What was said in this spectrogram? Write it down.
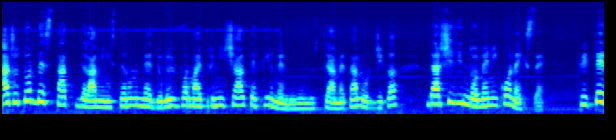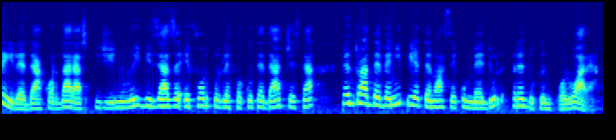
Ajutor de stat de la Ministerul Mediului vor mai primi și alte firme din industria metalurgică, dar și din domenii conexe. Criteriile de acordare a sprijinului vizează eforturile făcute de acestea pentru a deveni prietenoase cu mediul, reducând poluarea.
